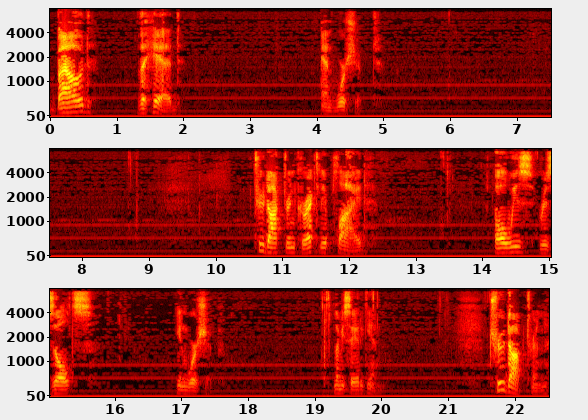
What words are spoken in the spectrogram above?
bowed the head and worshiped. True doctrine, correctly applied, always results in worship. Let me say it again. True doctrine,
